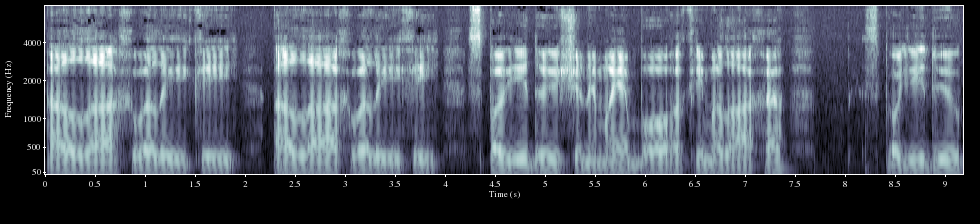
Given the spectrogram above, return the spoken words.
Аллах великий, Аллах великий, сповідую, що немає Бога, крім Аллаха, сповідую,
